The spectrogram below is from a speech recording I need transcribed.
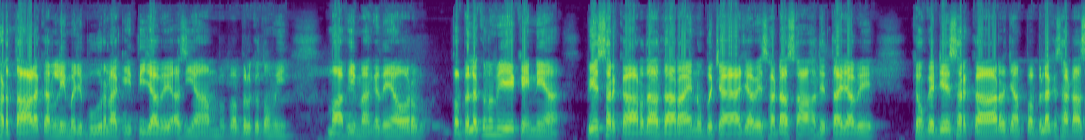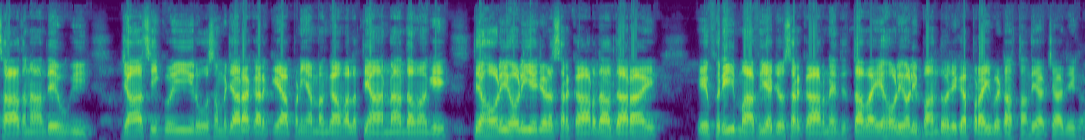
ਹੜਤਾਲ ਕਰਨ ਲਈ ਮਜਬੂਰ ਨਾ ਕੀਤੀ ਜਾਵੇ। ਅਸੀਂ ਆਮ ਪਬਲਿਕ ਤੋਂ ਵੀ ਮਾਫੀ ਮੰਗਦੇ ਆਂ ਔਰ ਪਬਲਿਕ ਨੂੰ ਵੀ ਇਹ ਕਹਿੰਦੇ ਆ ਵੀ ਇਹ ਸਰਕਾਰ ਦਾ ਅਦਾਰਾ, ਇਹਨੂੰ ਬਚਾਇਆ ਜਾਵੇ, ਸਾਡਾ ਸਾਥ ਦਿੱਤਾ ਜਾਵੇ। ਕਿਉਂਕਿ ਜੇ ਸਰਕਾਰ ਜਾਂ ਪਬਲਿਕ ਸਾਡਾ ਸਾਥ ਨਾ ਦੇਊਗੀ ਜਾਂ ਅਸੀਂ ਕੋਈ ਰੋਸ ਮੁਜ਼ਾਹਰਾ ਕਰਕੇ ਆਪਣੀਆਂ ਮੰਗਾਂ ਵੱਲ ਧਿਆਨ ਨਾ ਦੇਵਾਂਗੇ, ਤੇ ਹੌਲੀ-ਹੌਲੀ ਇਹ ਜਿਹੜਾ ਸਰਕਾਰ ਦਾ ਅਦਾਰਾ ਏ, ਇਹ ਫ੍ਰੀ ਮਾਫੀਆ ਜੋ ਸਰਕਾਰ ਨੇ ਦਿੱਤਾ ਵਾ, ਇਹ ਹੌਲੀ-ਹੌਲੀ ਬੰਦ ਹੋ ਜਾਏਗਾ ਪ੍ਰਾਈਵੇਟ ਹੱਥਾਂ ਦੇ ਵਿੱਚ ਆ ਜਾਏਗਾ।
